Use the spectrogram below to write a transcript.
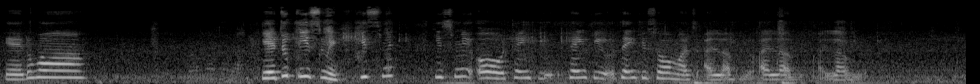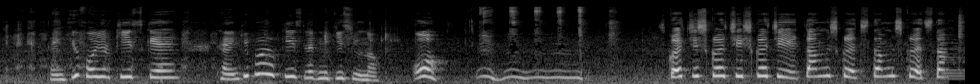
Okay, Okay, to kiss me. Kiss me. Kiss me. Oh, thank you. Thank you. Thank you so much. I love you. I love you. I love you. Thank you for your kiss, Ke. Thank you for your kiss. Let me kiss you now. Oh. Mm, mm, mm, mm. Scratchy, scratchy, scratchy. Tummy scratch, tummy scratch, tummy.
